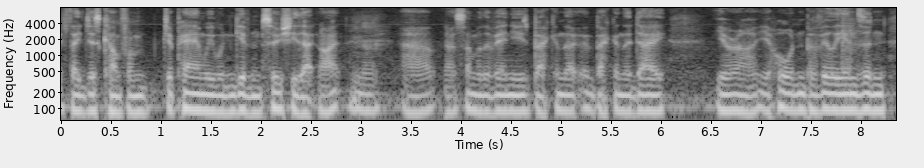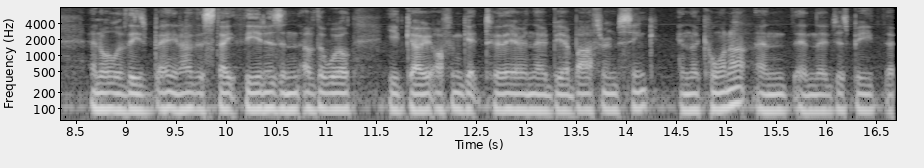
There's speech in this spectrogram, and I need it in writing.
if they'd just come from Japan we wouldn't give them sushi that night No. uh, you know, some of the venues back in the back in the day, your uh, your Hordern pavilions and, and all of these you know the state theatres and of the world, you'd go often get to there and there'd be a bathroom sink in the corner and, and there'd just be a,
